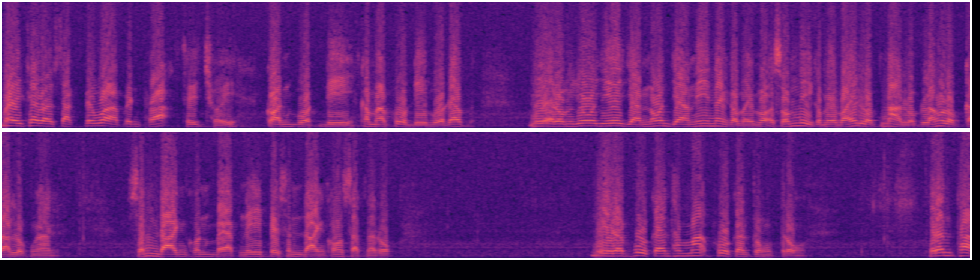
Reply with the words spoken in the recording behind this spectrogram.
ไม่ใช่ว่าสักแต่ว่าเป็นพระเฉยๆ ก่อนบวชดีเข้ามาพูดดีบวชแล้ว มีอารมณ์โยเยอย่างโน้นอย่างนี้นั่นก็ไม่เหมาะสมนี่ก็ไม่ไหวหลบหน้าหลบหลังหลบการหลบงาน สันดานคนแบบนี้เป็นสันดานของสัตว์นรก นี่เราพูดการธรรมะพูดกันตรงๆฉะนั้นถ้า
